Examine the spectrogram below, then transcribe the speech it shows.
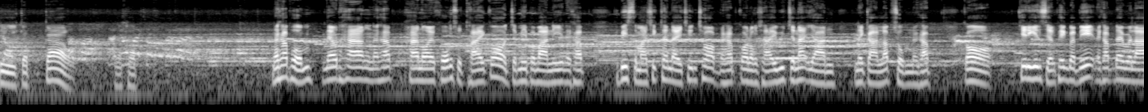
สี่กับเก้านะครับนะครับผมแนวทางนะครับฮานอยโค้งสุดท้ายก็จะมีประมาณนี้นะครับพี่สมาชิกท่านใดชื่นชอบนะครับ ก็ลองใช้วิจารณญาณในการรับชมนะครับ ก็ที่ได้ยินเสียงเพลงแบบนี้นะครับ ได้เวลา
